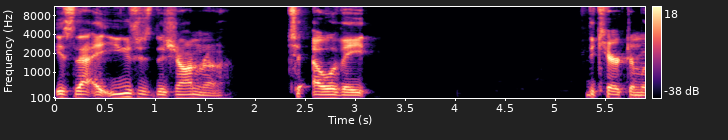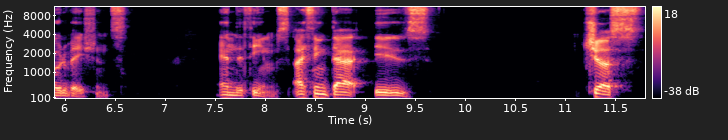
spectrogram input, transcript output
is that it uses the genre to elevate the character motivations and the themes. I think that is just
